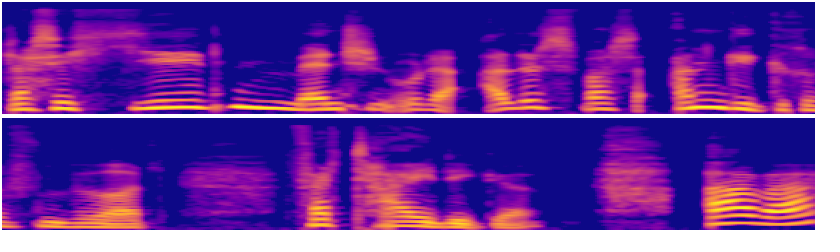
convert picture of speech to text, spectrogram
dass ich jeden Menschen oder alles, was angegriffen wird, verteidige. Aber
